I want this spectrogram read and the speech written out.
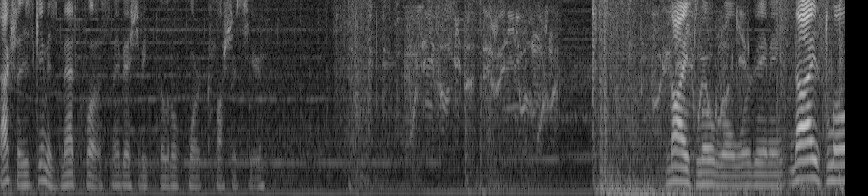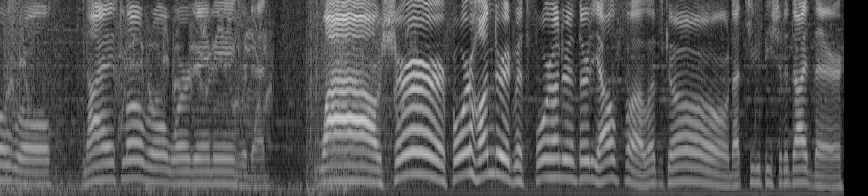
Actually, this game is mad close. Maybe I should be a little more cautious here. Nice low roll, Wargaming. Nice low roll. Nice low roll, Wargaming. We're dead. Wow, sure. 400 with 430 alpha. Let's go. That TVP should have died there.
